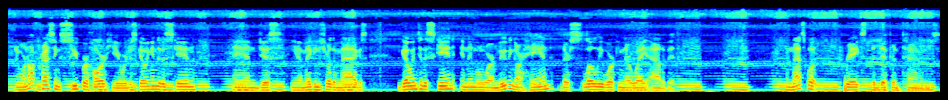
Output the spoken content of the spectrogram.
And we're not pressing super hard here. We're just going into the skin and just, you know, making sure the mags go into the skin. And then when we're moving our hand, they're slowly working their way out of it. And that's what creates the different tones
